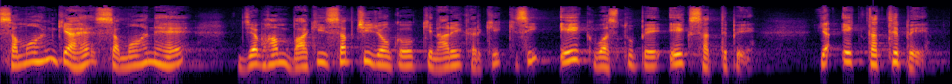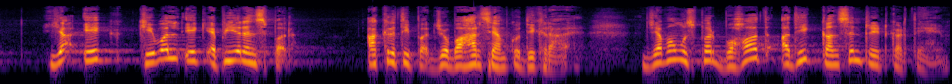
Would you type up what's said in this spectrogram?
सम्मोहन क्या है? सम्मोहन है जब हम बाकी सब चीज़ों को किनारे करके किसी एक वस्तु पे, एक सत्य पे या एक तथ्य पे, या एक केवल एक अपियरेंस पर, आकृति पर जो बाहर से हमको दिख रहा है, जब हम उस पर बहुत अधिक कंसंट्रेट करते हैं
